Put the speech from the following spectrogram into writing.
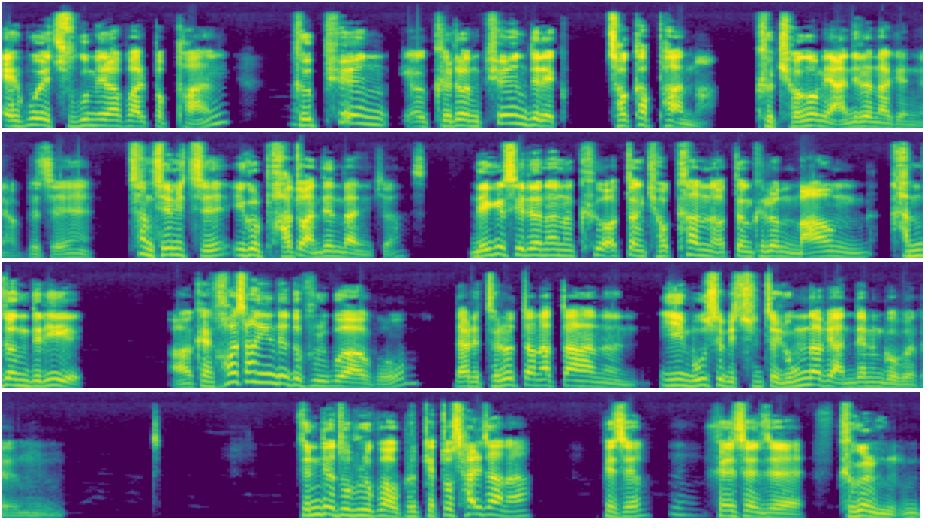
에고의 죽음이라고 할 법한 그 표현 어, 그런 표현들에 적합한 그 경험이 안 일어나겠네요. 그지? 참 재밌지? 이걸 봐도 안 된다니까. 내게서 일어나는 그 어떤 격한 어떤 그런 마음, 감정들이 아, 그냥 허상인데도 불구하고 나를 들었다 놨다 하는 이 모습이 진짜 용납이 안 되는 거거든. 근데도 불구하고 그렇게 또 살잖아. 그죠? 음. 그래서 이제 그걸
